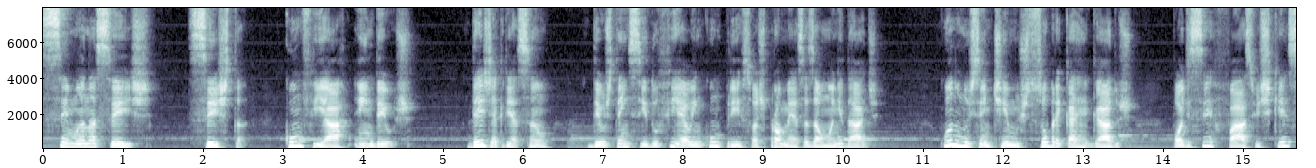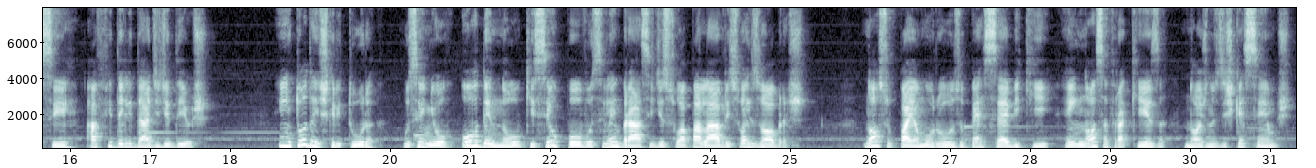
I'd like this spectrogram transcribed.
Semana 6. Sexta. Confiar em Deus. Desde a criação, Deus tem sido fiel em cumprir suas promessas à humanidade. Quando nos sentimos sobrecarregados, pode ser fácil esquecer a fidelidade de Deus. Em toda a Escritura, o Senhor ordenou que seu povo se lembrasse de Sua palavra e suas obras. Nosso Pai amoroso percebe que, em nossa fraqueza, nós nos esquecemos.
